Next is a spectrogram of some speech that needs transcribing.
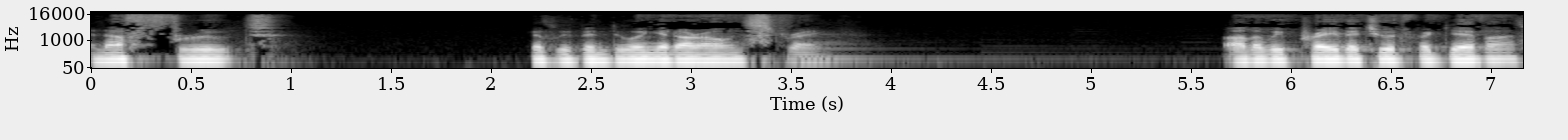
enough fruit because we've been doing it our own strength. Father, we pray that you would forgive us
